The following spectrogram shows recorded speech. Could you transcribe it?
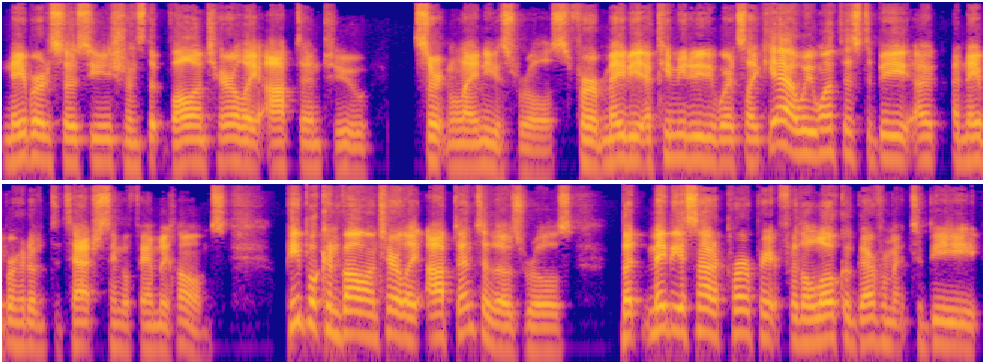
neighborhood associations that voluntarily opt into certain land use rules for maybe a community where it's like, yeah, we want this to be a, a neighborhood of detached single family homes. People can voluntarily opt into those rules, but maybe it's not appropriate for the local government to be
